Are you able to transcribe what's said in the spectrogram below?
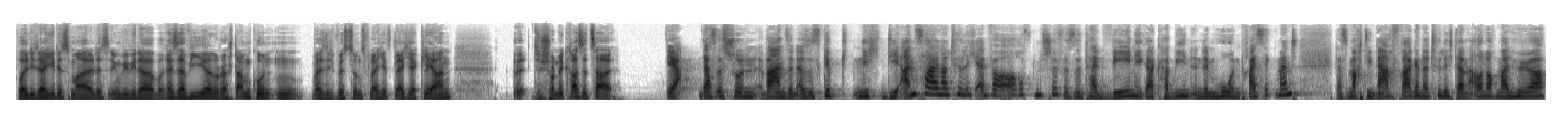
weil die da jedes Mal das irgendwie wieder reservieren oder Stammkunden, weiß ich, wirst du uns vielleicht jetzt gleich erklären. Äh, das ist schon eine krasse Zahl. Ja, das ist schon Wahnsinn. Also es gibt nicht die Anzahl natürlich einfach auch auf dem Schiff. Es sind halt weniger Kabinen in dem hohen Preissegment. Das macht die Nachfrage natürlich dann auch noch mal höher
